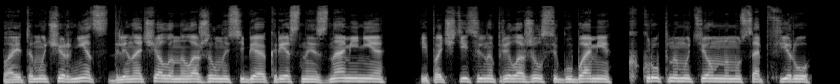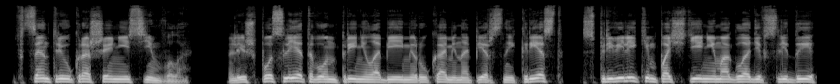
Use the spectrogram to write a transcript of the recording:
поэтому чернец для начала наложил на себя окрестное знамение и почтительно приложился губами к крупному темному сапфиру в центре украшения символа. Лишь после этого он принял обеими руками наперстный крест, с превеликим почтением огладив следы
